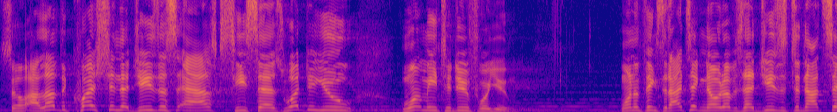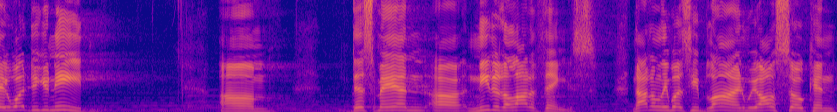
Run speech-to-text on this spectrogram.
So I love the question that Jesus asks. He says, What do you want me to do for you? One of the things that I take note of is that Jesus did not say, What do you need? Um, this man uh, needed a lot of things. Not only was he blind, we also can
